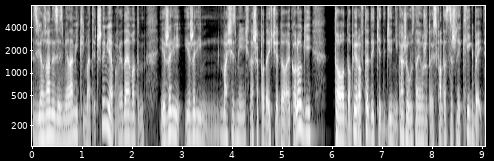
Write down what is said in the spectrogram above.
związany ze zmianami klimatycznymi. Opowiadałem o tym, jeżeli, jeżeli ma się zmienić nasze podejście do ekologii, to dopiero wtedy, kiedy dziennikarze uznają, że to jest fantastyczny clickbait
